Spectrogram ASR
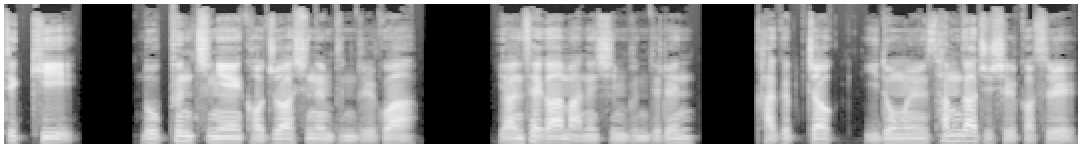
특히 높은 층에 거주하시는 분들과 연세가 많으신 분들은 가급적 이동을 삼가 주실 것을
